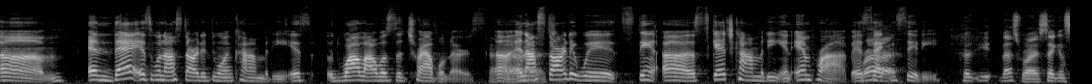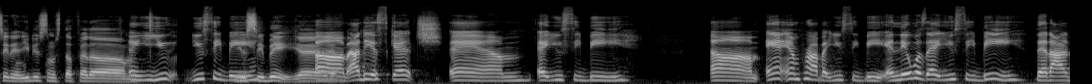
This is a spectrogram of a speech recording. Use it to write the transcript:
Um, and that is when I started doing comedy. Is while I was a travel nurse, uh, and I started with stand, uh, sketch comedy and improv at Right. Second City. Cause you, that's right, Second City, and you do some stuff at um And you UCB. UCB. Yeah, yeah, Um, I did a sketch um at UCB, um, and improv at UCB, and it was at UCB that I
